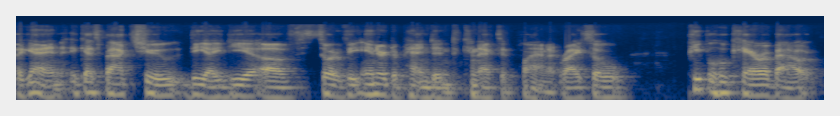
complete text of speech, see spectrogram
Again, it gets back to the idea of sort of the interdependent connected planet, right? So people who care about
